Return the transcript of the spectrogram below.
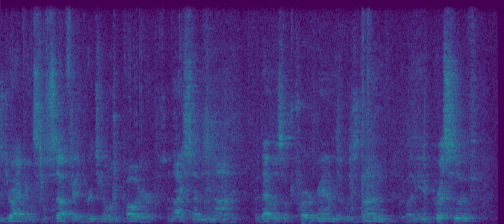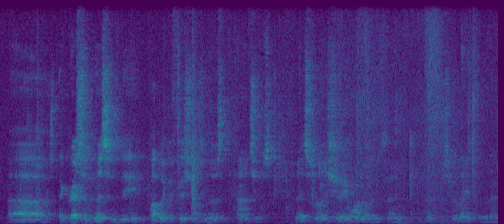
were driving through Suffolk, Bridgeville, and Collier on I-79. But that was a program that was done by the aggressive, uh, aggressiveness of the public officials in those townships. And I just want to show you one other thing that relates to that.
